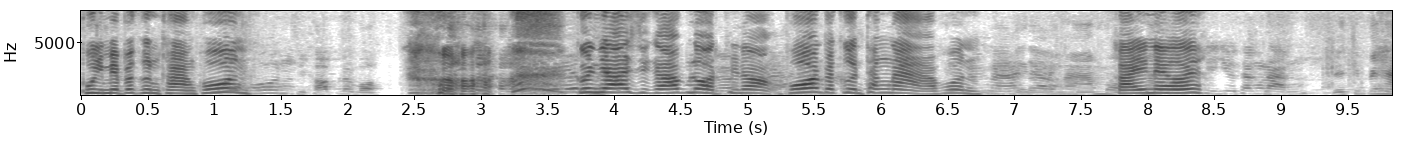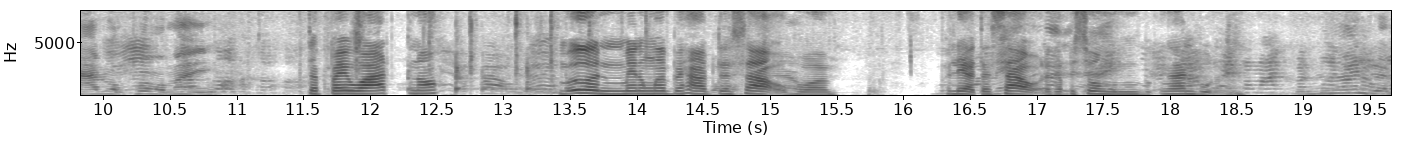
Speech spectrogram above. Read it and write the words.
ผู้หญิงไม่ไปขึ้นคางพูนสิครับเลยบ่คุณยายสิครับรถพี่น้องพูนไปขึ้นทางหน้าพูนหาหมอใครเนี่ยเฮ้ยอยู่ทางหลังเดี๋ยวจะไปหาหลวงพ่อใหม่จะไปวัดเนาะมื่ออื่นแม่น้องมันไปหาแต่เสาเพราะว่าเพนเลียแต่เสาแล้วก็ไปส่งงานบุญเป็นเมื่อเดือน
